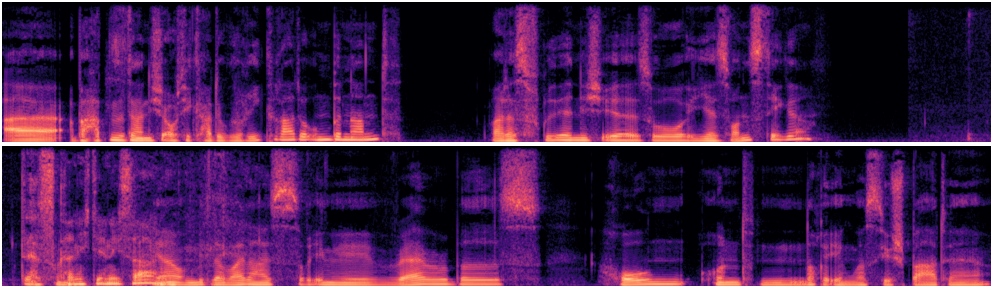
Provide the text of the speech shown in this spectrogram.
äh, aber hatten sie da nicht auch die Kategorie gerade umbenannt? War das früher nicht eher so hier sonstige? Das kann ich dir nicht sagen. Ja, und mittlerweile heißt es doch irgendwie Wearables, Home und noch irgendwas, die Sparte.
